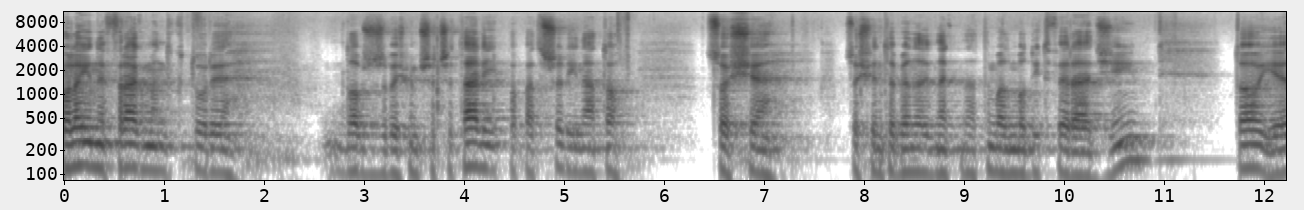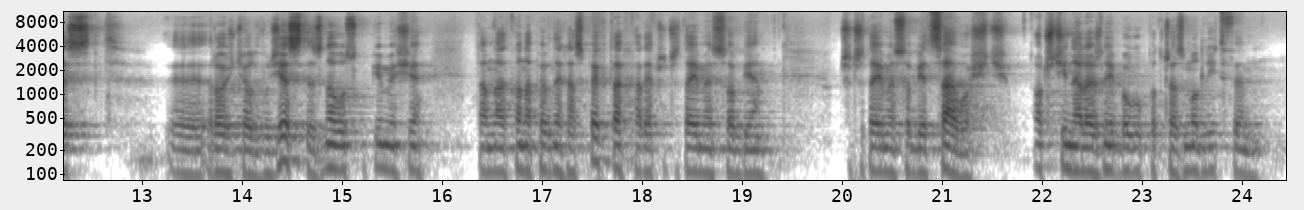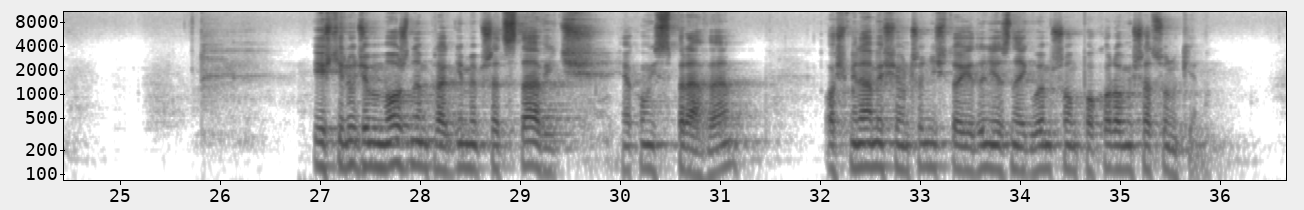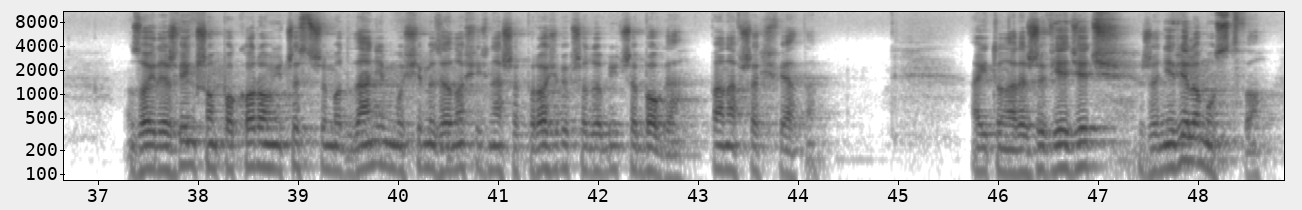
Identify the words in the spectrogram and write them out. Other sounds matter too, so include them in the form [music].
Kolejny fragment, który dobrze, żebyśmy przeczytali, popatrzyli na to, co się, co święty Benedykt na, temat modlitwy radzi, to jest y, rozdział 20. Znowu skupimy się tam na, tylko na pewnych aspektach, ale przeczytajmy sobie, przeczytajmy sobie całość. O czci należnej Bogu podczas modlitwy. Jeśli ludziom możnym pragniemy przedstawić jakąś sprawę, ośmielamy się czynić to jedynie z najgłębszą pokorą i szacunkiem. Z o ileż większą pokorą i czystszym oddaniem musimy zanosić nasze prośby przed oblicze Boga, Pana Wszechświata. A i to należy wiedzieć, że nie wielomóstwo,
